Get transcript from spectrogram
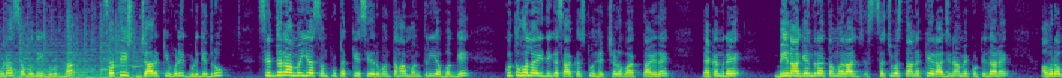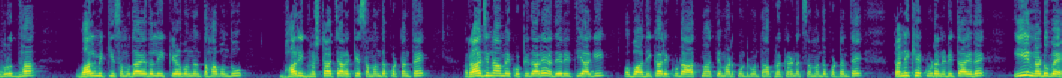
ಕೂಡ ಸವದಿ ವಿರುದ್ಧ ಸತೀಶ್ ಜಾರಕಿಹೊಳಿ ಗುಡುಗಿದ್ರು. ಸಿದ್ದರಾಮಯ್ಯ ಸಂಪುಟಕ್ಕೆ ಸೇರುವಂತಹ ಮಂತ್ರಿಯ ಬಗ್ಗೆ ಕುತೂಹಲ ಇದೀಗ ಸಾಕಷ್ಟು ಹೆಚ್ಚಳವಾಗ್ತಾ ಇದೆ. ಯಾಕಂದ್ರೆ ಬಿ ನಾಗೇಂದ್ರ ತಮ್ಮ ರಾಜ್ ಸಚಿವ ಸ್ಥಾನಕ್ಕೆ ರಾಜೀನಾಮೆ ಕೊಟ್ಟಿದ್ದಾರೆ. ಅವರ ವಿರುದ್ಧ ವಾಲ್ಮೀಕಿ ಸಮುದಾಯದಲ್ಲಿ ಕೇಳಿಬಂದಂತಹ ಒಂದು ಭಾರಿ ಭ್ರಷ್ಟಾಚಾರಕ್ಕೆ ಸಂಬಂಧಪಟ್ಟಂತೆ ರಾಜೀನಾಮೆ ಕೊಟ್ಟಿದ್ದಾರೆ. ಅದೇ ರೀತಿಯಾಗಿ ಒಬ್ಬ ಅಧಿಕಾರಿ ಕೂಡ ಆತ್ಮಹತ್ಯೆ ಮಾಡಿಕೊಂಡಿರುವಂತಹ ಪ್ರಕರಣಕ್ಕೆ ಸಂಬಂಧಪಟ್ಟಂತೆ ತನಿಖೆ ಕೂಡ ನಡೀತಾ ಇದೆ. ಈ ನಡುವೆ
